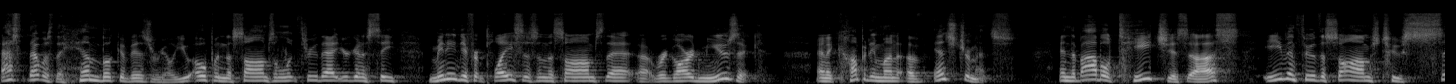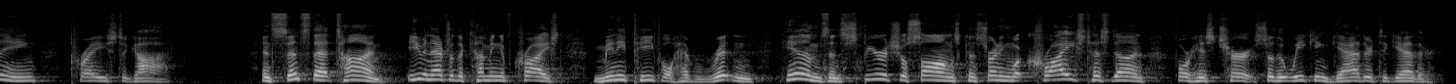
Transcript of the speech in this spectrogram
that's, that was the hymn book of Israel. You open the Psalms and look through that, you're going to see many different places in the Psalms that uh, regard music and accompaniment of instruments. And the Bible teaches us even through the Psalms, to sing praise to God. And since that time, even after the coming of Christ, many people have written hymns and spiritual songs concerning what Christ has done for his church so that we can gather together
